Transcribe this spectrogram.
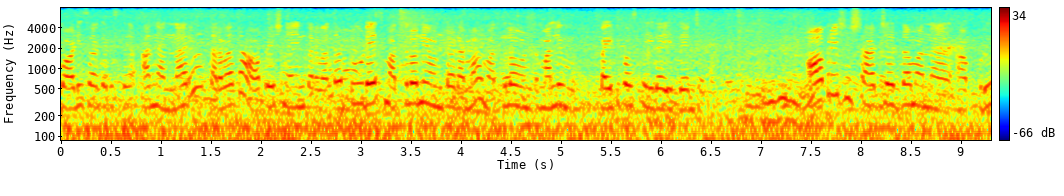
బాడీ సహకరిస్తే అని అన్నారు. తర్వాత ఆపరేషన్ అయిన తర్వాత టూ డేస్ మధ్యలోనే ఉంటాడమ్మా మధ్యలో ఉంట మళ్ళీ బయటకు వస్తే ఇదే ఇదే అని చెప్పి ఆపరేషన్ స్టార్ట్ చేద్దామన్న అప్పుడు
